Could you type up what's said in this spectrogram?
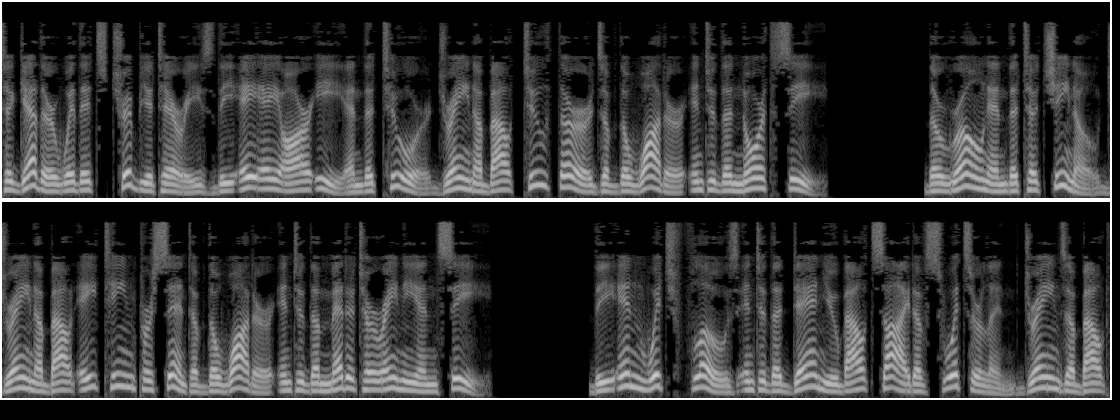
together with its tributaries the Aare and the Thur drain about two-thirds of the water into the North Sea. The Rhone and the Ticino drain about 18% of the water into the Mediterranean Sea. The Inn which flows into the Danube outside of Switzerland drains about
